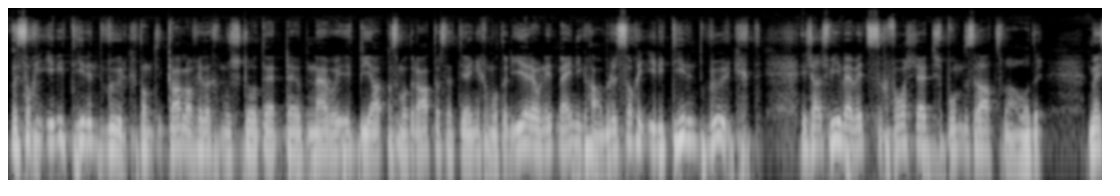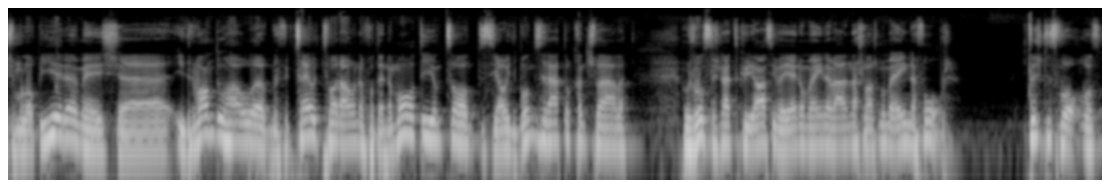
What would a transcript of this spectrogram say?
Was so irritierend wirkt, und Carlo, vielleicht musst du dort übernehmen, weil ich bin als Moderator sollte ich eigentlich moderieren und nicht Meinung haben, aber was so irritierend wirkt, ist halt wie wenn man sich vorstellt, das ist Bundesratswahl, oder? Man ist am Lobbyieren, man ist äh, in der Wandelhalle, man erzählt zwar allen von diesen Modi und so, dass sie alle die Bundesräte auch wählen können. Am Schluss ist nicht das Gefühl, ja, sie wollen eh nur einen wählen, dann schlägst du nur einen vor. Das ist das, was,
